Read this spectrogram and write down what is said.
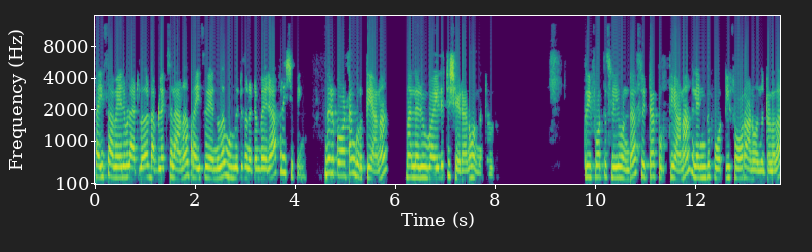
സൈസ് അവൈലബിൾ ആയിട്ടുള്ളത് ഡബിൾ എക്സൽ ആണ്. പ്രൈസ് വരുന്നത് മുന്നൂറ്റി തൊണ്ണൂറ്റൊമ്പത് രൂപ. ഫ്രീ ഷിപ്പിംഗ് ഇതൊരു കോട്ടൺ കുർത്തിയാണ്. നല്ലൊരു വയലറ്റ് ഷെയ്ഡാണ് വന്നിട്ടുള്ളത്. ത്രീ ഫോർത്ത് സ്ലീവ് ഉണ്ട്. സ്ലിറ്റർ കുർത്തിയാണ്. ലെങ്ത് ഫോർട്ടി ഫോർ ആണ് വന്നിട്ടുള്ളത്.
